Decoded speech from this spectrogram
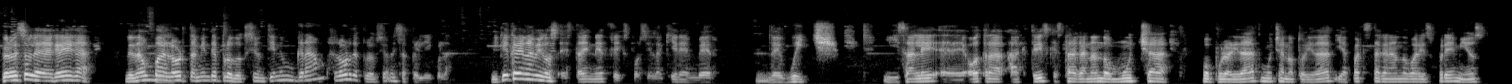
Pero eso le agrega, le da un valor también de producción. Tiene un gran valor de producción esa película. ¿Y qué creen, amigos? Está en Netflix, por si la quieren ver. The Witch. Y sale eh, otra actriz que está ganando mucha popularidad, mucha notoriedad y aparte está ganando varios premios,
